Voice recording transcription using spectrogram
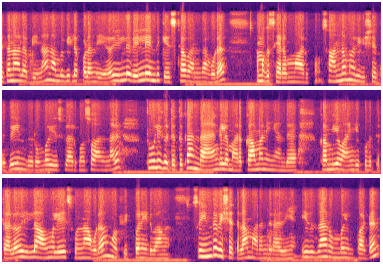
எதனால் அப்படின்னா நம்ம வீட்டில் குழந்தையோ இல்லை வெளிலேருந்து கெஸ்ட்டாக வந்தால் கூட நமக்கு சிரமமா இருக்கும். ஸோ அந்த மாதிரி விஷயத்துக்கு இது ரொம்ப யூஸ்ஃபுல்லாக இருக்கும். ஸோ அதனால தூளி கட்டுறதுக்கு அந்த ஆங்கிளை மறக்காம நீங்கள் அந்த கம்பியை வாங்கி கொடுத்துட்டாலோ இல்லை அவங்களே சொன்னா கூட அவங்க ஃபிட் பண்ணிடுவாங்க. ஸோ இந்த விஷயத்தெல்லாம் மறந்துடாதீங்க. இதுதான் ரொம்ப இம்பார்ட்டன்ட்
